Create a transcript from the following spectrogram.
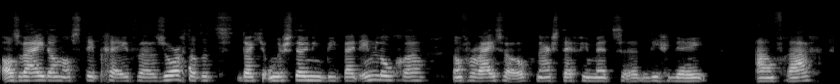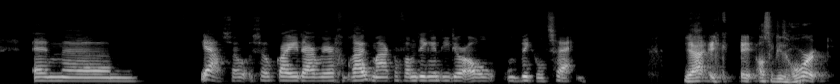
als wij dan als tip geven, zorg dat, het, dat je ondersteuning biedt bij het inloggen. Dan verwijzen we ook naar Steffi met de DigiD aanvraag. En um, ja, zo, zo kan je daar weer gebruik maken van dingen die er al ontwikkeld zijn. Ja, ik, eh, als ik dit hoor,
